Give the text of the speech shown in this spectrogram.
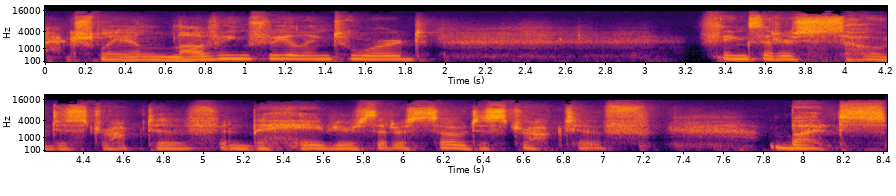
actually a loving feeling toward things that are so destructive and behaviors that are so destructive. But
